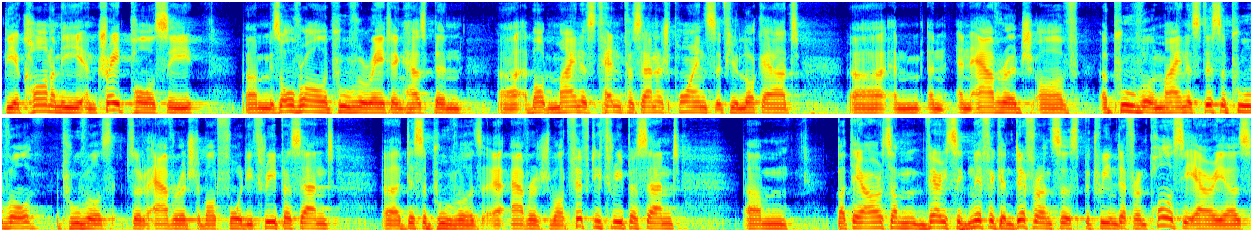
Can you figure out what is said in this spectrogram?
the economy and trade policy. Um, his overall approval rating has been uh, about minus 10 percentage points if you look at uh, an, an, an, average of approval minus disapproval. Approval is sort of averaged about 43%, uh, disapproval is averaged about 53%. Um, but there are some very significant differences between different policy areas.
